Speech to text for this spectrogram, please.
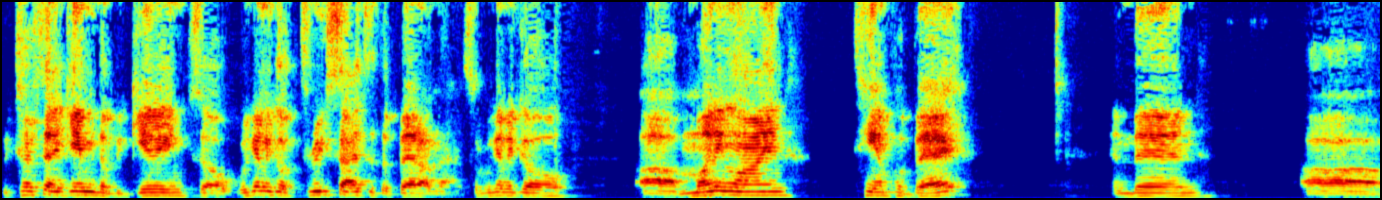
we touched that game in the beginning, so we're gonna go three sides of the bet on that. So we're gonna go uh, money line Tampa Bay, and then uh,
